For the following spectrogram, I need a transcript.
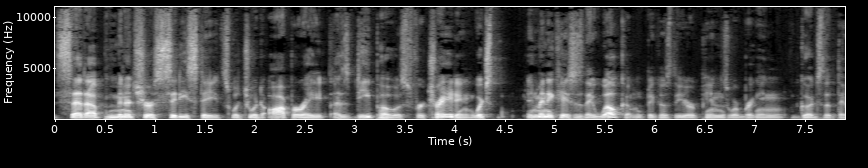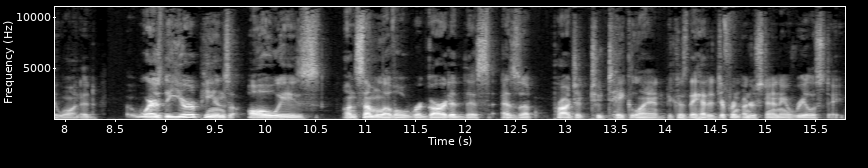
set up miniature city states which would operate as depots for trading, which in many cases they welcomed because the Europeans were bringing goods that they wanted. Whereas the Europeans always on some level, regarded this as a project to take land because they had a different understanding of real estate.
